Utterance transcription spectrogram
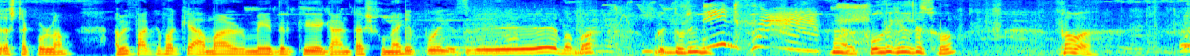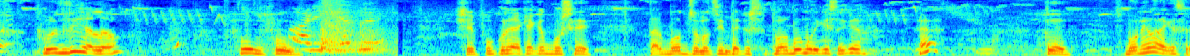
চেষ্টা করলাম। আমি ফাঁকে ফাঁকে আমার মেয়েদেরকে গানটা শোনাই। পড়ে গেছে রে বাবা দূরে হ্যাঁ ফুল দিয়ে খেলতেছ? বাবা ফুল দিয়ে খেলো ফুল ফুল। সে পুকুরে একা একা বসে তার বোধ জন্য চিন্তা করছে। তোমার বউ মরে গেছে কেন? হ্যাঁ? কে? বনে মারা গেছে?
